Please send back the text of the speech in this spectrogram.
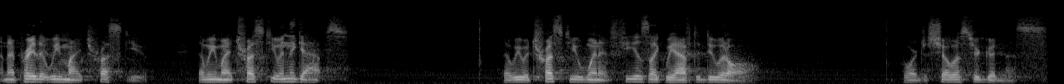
And I pray that we might trust you, that we might trust you in the gaps, that we would trust you when it feels like we have to do it all. Lord, just show us your goodness.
